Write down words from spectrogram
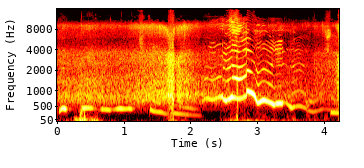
Hep böyle çıkardı. Şimdi...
